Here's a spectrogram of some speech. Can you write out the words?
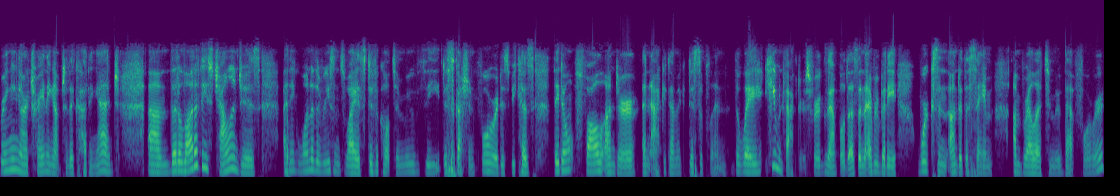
bringing our training up to the cutting edge. Um, but a lot of these challenges, I think one of the reasons why it's difficult to move the discussion forward is because they don't fall under an academic discipline the way human factors, for example, does, and everybody works in, under the same umbrella to move that forward.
